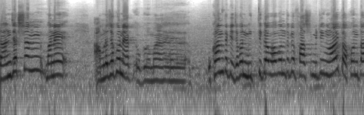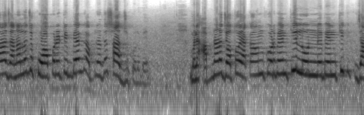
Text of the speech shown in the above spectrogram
ট্রানজ্যাকশন মানে আমরা যখন এক মানে ওখান থেকে যখন মৃত্তিকা ভবন থেকে ফার্স্ট মিটিং হয়, তখন তারা জানালো যে কোঅপারেটিভ ব্যাঙ্ক আপনাদের সাহায্য করবেন মানে আপনারা যত অ্যাকাউন্ট করবেন, কি লোন নেবেন, কি, যা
